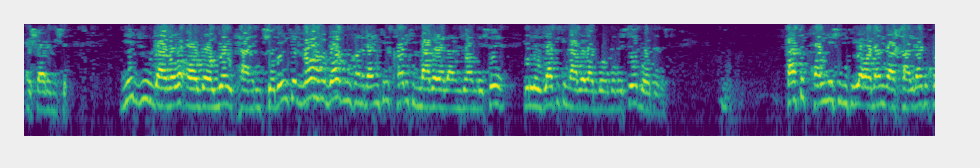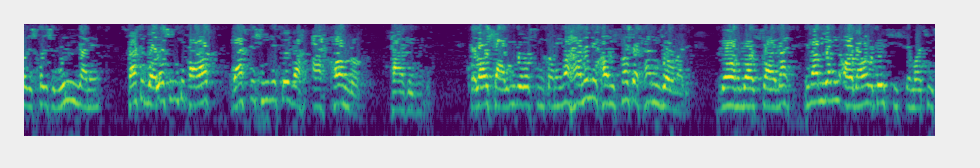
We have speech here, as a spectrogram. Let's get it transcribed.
اشاره میشه. یه جور در واقع آگاهی های تحریف شده ای که راه باز می‌کنه برای اینکه کاری که نباید انجام بشه یه لذتی که نباید برده بشه برده بشه. سطح پایینش اینه که یه آدم در خلوت خودش خودش رو می‌زنه. سطح بالاش اینه که طرف دستش می‌رسه و احکام رو تغییر میده. کلاه شرعی درست می‌کنه. اینا همه مکانیسماش از همینجا اومده. راه باز کردن. اینا میگن این آدما به طور سیستماتیک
